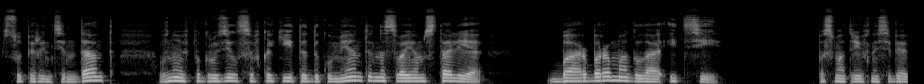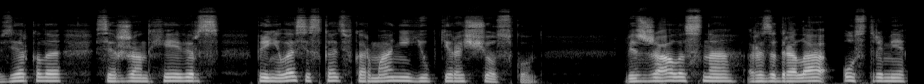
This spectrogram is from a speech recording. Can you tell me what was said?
Суперинтендант вновь погрузился в какие-то документы на своем столе. Барбара могла идти. Посмотрев на себя в зеркало, сержант Хейверс принялась искать в кармане юбки расческу. Безжалостно разодрала острыми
